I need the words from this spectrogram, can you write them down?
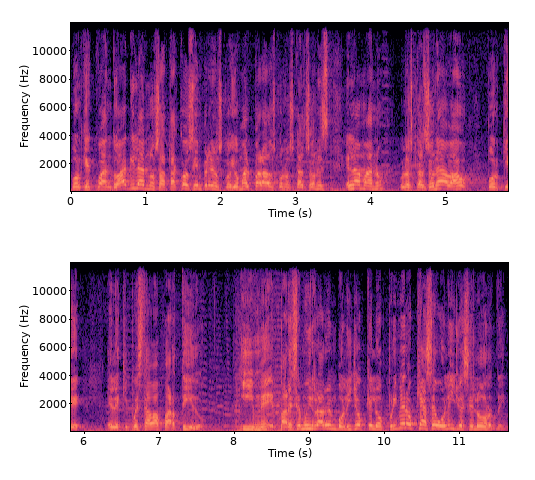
Porque cuando Águilas nos atacó siempre nos cogió mal parados con los calzones en la mano, con los calzones abajo, porque el equipo estaba partido. Y me parece muy raro en Bolillo que lo primero que hace Bolillo es el orden,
